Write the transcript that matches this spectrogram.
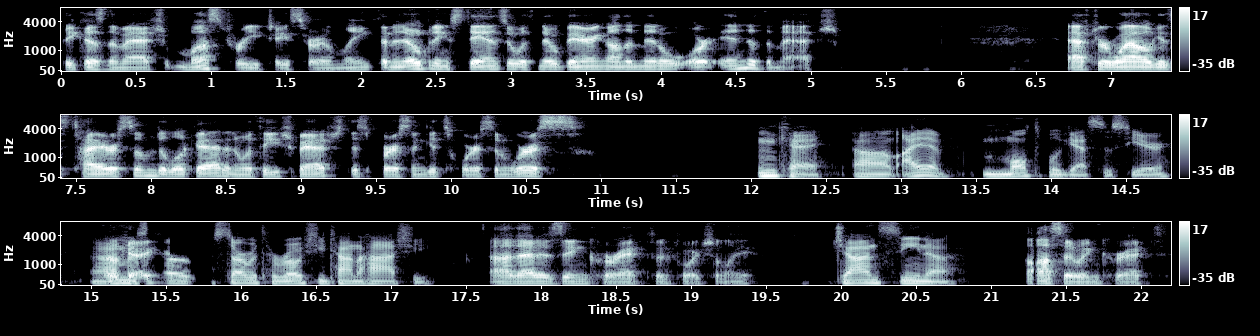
because the match must reach a certain length, and an opening stanza with no bearing on the middle or end of the match. After a while, it gets tiresome to look at, and with each match, this person gets worse and worse. Okay. Um, I have multiple guesses here. I'm Okay. Start, start with Hiroshi Tanahashi, Uh, that is incorrect, unfortunately. John Cena, Also incorrect.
